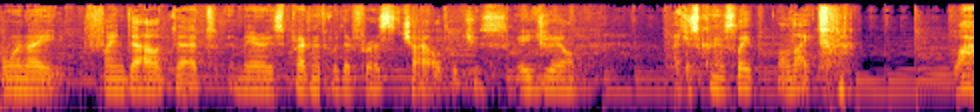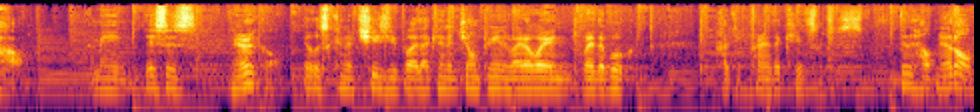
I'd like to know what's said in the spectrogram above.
When I find out that Mary is pregnant with her first child, which is Adriel, I just couldn't sleep all night. wow. I mean, this is miracle. It was kind of cheesy, but I kind of jump in right away and read the book. How to parent the kids, which is didn't help me at all.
